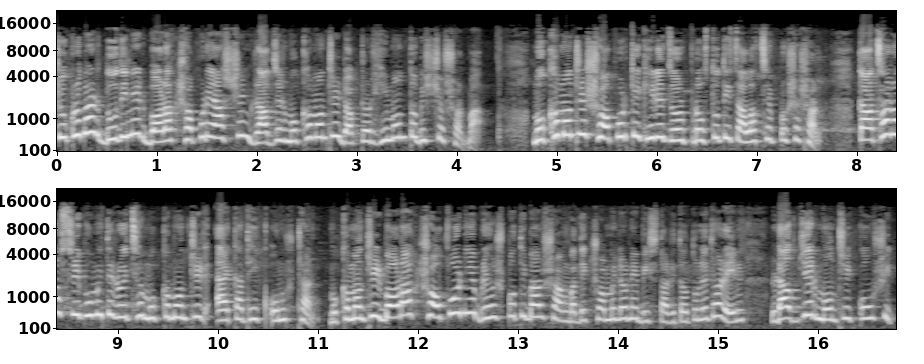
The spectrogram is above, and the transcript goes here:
শুক্রবার দুদিনের বরাক সফরে আসছেন রাজ্যের মুখ্যমন্ত্রী ডক্টর হিমন্ত বিশ্ব শর্মা। মুখ্যমন্ত্রীর সফরকে ঘিরে জোর প্রস্তুতি চালাচ্ছে প্রশাসন। কাছাড় ও শ্রীভূমিতে রয়েছে মুখ্যমন্ত্রীর একাধিক অনুষ্ঠান। মুখ্যমন্ত্রীর বরাক সফর নিয়ে বৃহস্পতিবার সাংবাদিক সম্মেলনে বিস্তারিত তুলে ধরেন রাজ্যের মন্ত্রী কৌশিক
